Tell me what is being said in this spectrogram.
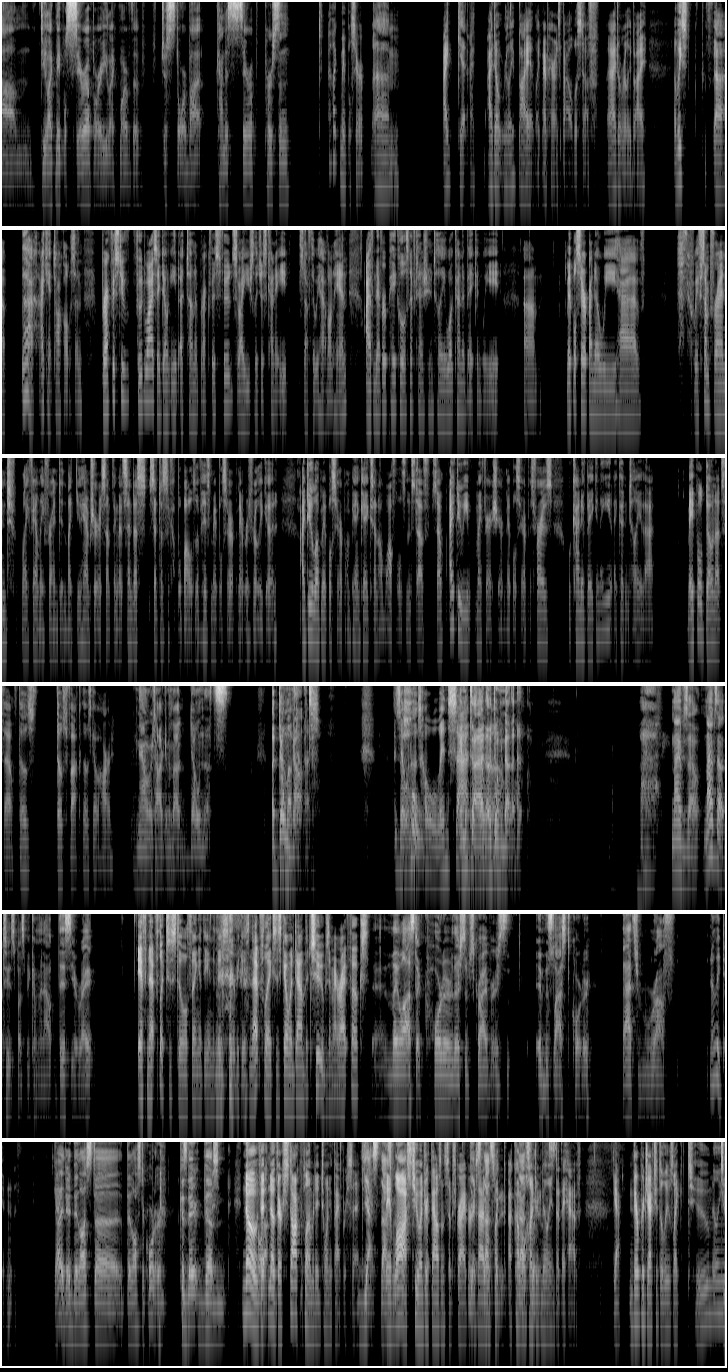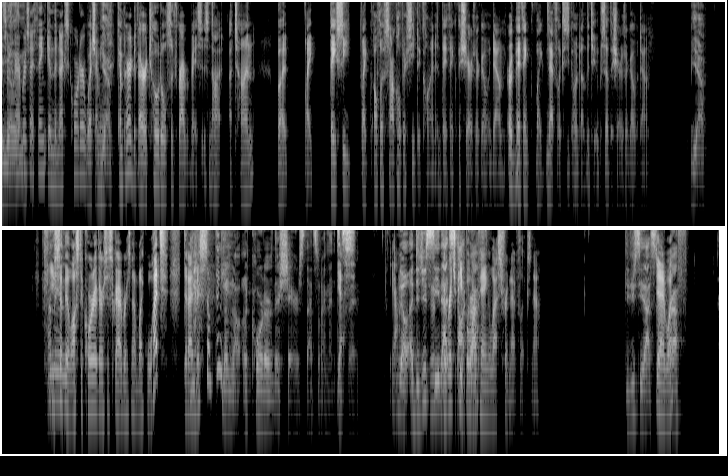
Um, do you like maple syrup, or are you like more of the just store bought kind of syrup person? I like maple syrup. Um, I get. I, I don't really buy it like my parents buy all the stuff. I don't really buy, at least. Uh, ah, I can't talk all of a sudden. Breakfast food wise, I don't eat a ton of breakfast food, so I usually just kind of eat stuff that we have on hand. I've never paid close enough attention to tell you what kind of bacon we eat. Um, maple syrup, I know we have. We have some friend, like family friend in like New Hampshire or something, that sent us sent us a couple bottles of his maple syrup, and it was really good. I do love maple syrup on pancakes and on waffles and stuff. So I do eat my fair share of maple syrup. As far as what kind of bacon I eat, I couldn't tell you that. Maple donuts though, those those fuck, those go hard. Now we're talking about donuts. A donut. donuts. A is a donut's hole hole inside Inside a a donut. Ah. Knives Out. Knives Out 2 is supposed to be coming out this year, right? If Netflix is still a thing at the end of this year, because Netflix is going down the tubes, am I right, folks? Uh, They lost a quarter of their subscribers in this last quarter. That's rough. No, they didn't. Yeah, they did. They lost uh they lost a quarter cuz they the No, Hold th- on. no, their stock plummeted twenty five percent. yes, that's they lost 200,000 subscribers Yes, out that's of like a couple hundred million is. that they have. Yeah, they're projected to lose like 2 million 2 million. subscribers, I think, in the next quarter, which I mean, Yeah. compared to their total subscriber base is not a ton, but like they see like all the stockholders see decline and they think the shares are going down or they think like netflix is going down the tube so the shares are going down Yeah. you said they lost a quarter of their subscribers and i'm like what did i miss something no, no, no, a quarter of their shares. That's what I meant Yes. to say. yeah No, uh, did you The- see that? the rich people are paying less for netflix now Did you see that stock what? graph?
